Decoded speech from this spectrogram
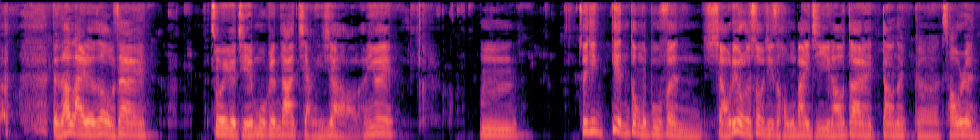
等他来的时候，我再做一个节目跟大家讲一下好了。因为，嗯，最近电动的部分，小六的时候其实红白机，然后带到那个超任，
